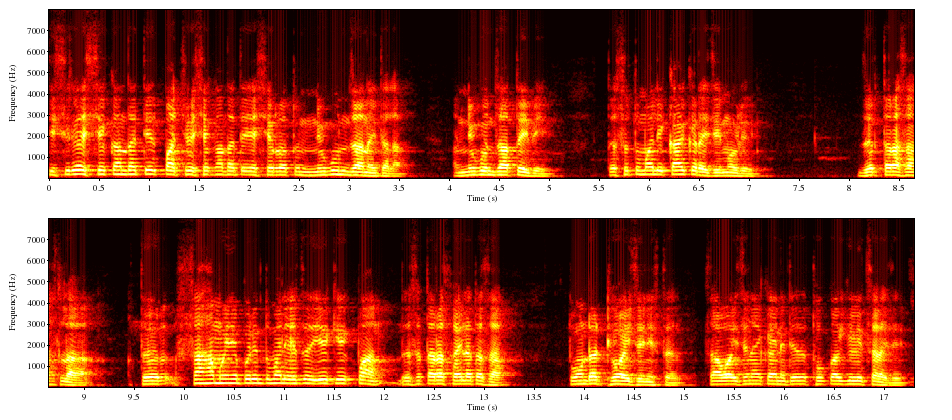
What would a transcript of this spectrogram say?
तिसऱ्या सेकंदात ते पाचव्या सेकंदात त्याच्या शरीरातून निघून जाणं आहे त्याला. आणि निघून जातं आहे बे. तसं तुम्हाला काय करायचं आहे माऊली? जर त्रास असला तर सहा महिन्यापर्यंत तुम्हाला ह्याचं एक एक पान जसं त्रास व्हायला तसा तोंडात ठेवायचं नुसतं. चावायचं नाही काय नाही त्याचा थोका गिळीत चालायचं.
